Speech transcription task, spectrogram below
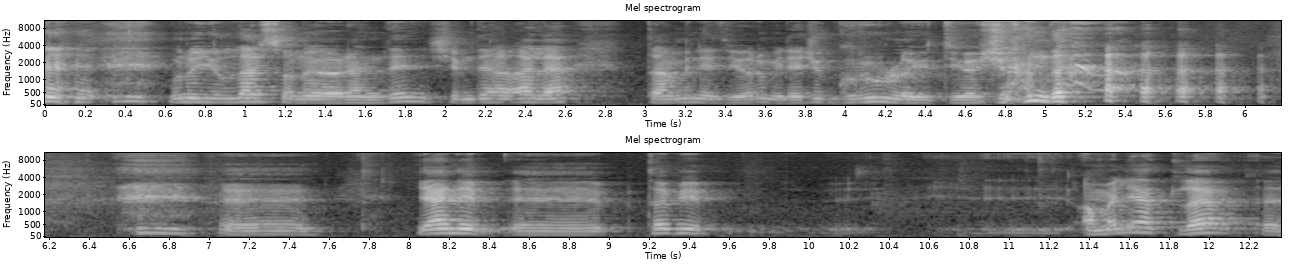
bunu yıllar sonra öğrendi. Şimdi hala tahmin ediyorum ilacı gururla yutuyor şu anda. e, yani e, tabii ameliyatla e,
